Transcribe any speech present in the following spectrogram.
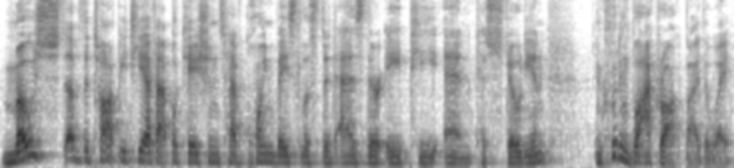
Most of the top ETF applications have Coinbase listed as their AP and custodian, including BlackRock, by the way.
